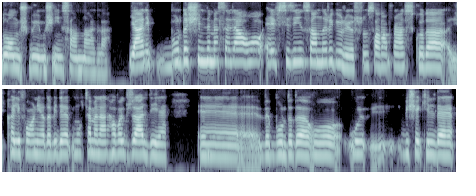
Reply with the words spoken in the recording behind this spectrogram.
doğmuş büyümüş insanlarla. Yani burada şimdi mesela o evsiz insanları görüyorsun San Francisco'da, Kaliforniya'da bir de muhtemelen hava güzel diye e, ve burada da o, o bir şekilde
